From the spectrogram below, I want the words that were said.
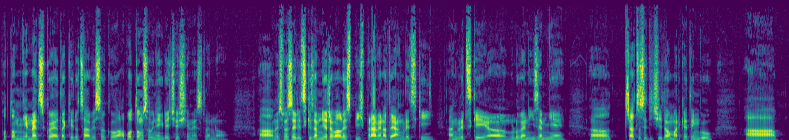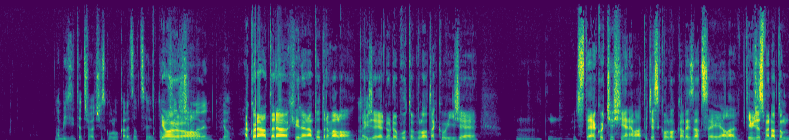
potom Německo je taky docela vysoko a potom jsou někde Češi, myslím. No. A my jsme se vždycky zaměřovali spíš právě na ty anglický, anglicky uh, mluvený země, uh, třeba co se týče toho marketingu a Nabízíte třeba českou lokalizaci? To jo, jo. nevím. jo. Akorát teda chvíli nám to trvalo, Mhm. takže jednu dobu to bylo takový, že jste jako Češi a nemáte českou lokalizaci, ale tím, že jsme na tom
